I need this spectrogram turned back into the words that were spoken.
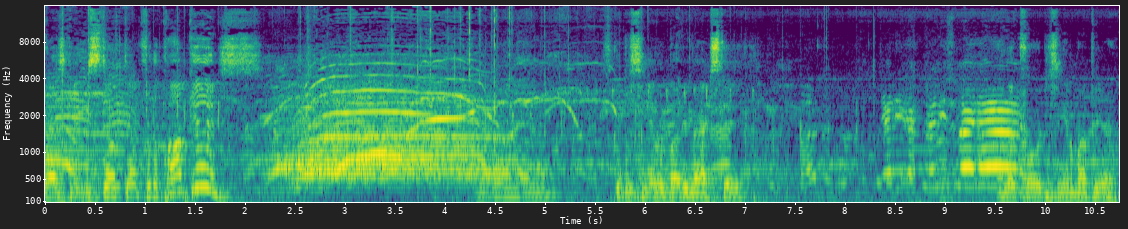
guys getting stoked up for the Pumpkins? I am. It's good to see everybody backstage. I look forward to seeing them up here.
